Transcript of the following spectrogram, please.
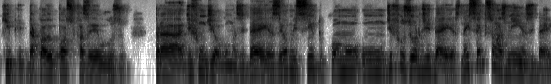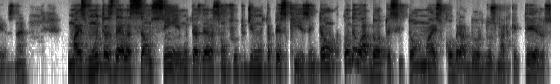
que, da qual eu posso fazer uso para difundir algumas ideias, eu me sinto como um difusor de ideias. Nem sempre são as minhas ideias, né? Mas muitas delas são sim, e muitas delas são fruto de muita pesquisa. Então, quando eu adoto esse tom mais cobrador dos marqueteiros,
